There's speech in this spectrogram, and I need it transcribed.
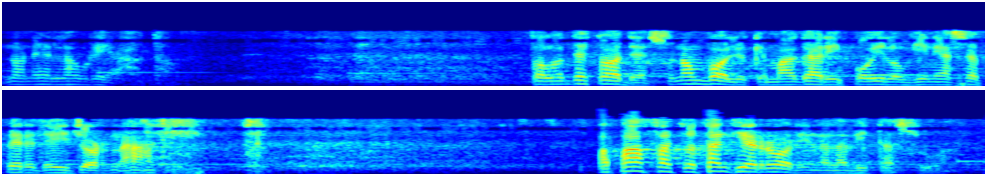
non è laureato. Te l'ho detto adesso, non voglio che magari poi lo vieni a sapere dai giornali. Papà ha fatto tanti errori nella vita sua.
